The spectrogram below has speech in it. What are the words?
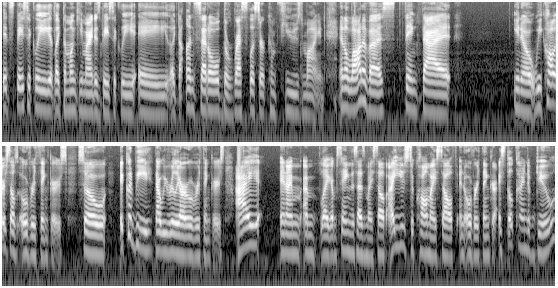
it's basically like the monkey mind is basically a like the unsettled, the restless or confused mind. And a lot of us think that you know, we call ourselves overthinkers. So it could be that we really are overthinkers. I and I'm I'm like I'm saying this as myself. I used to call myself an overthinker. I still kind of do,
